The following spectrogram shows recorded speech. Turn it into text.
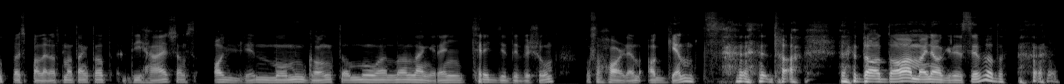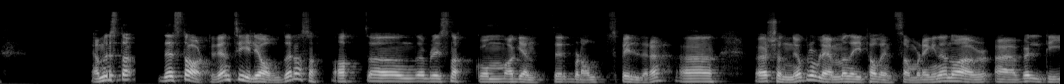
fotballspillere som har tenkt at de her kommer aldri noen gang til å nå lenger enn tredjedivisjon, og så har de en agent. da, da, da, er man aggressiv, vet du. ja, men det, det starter i en tidlig alder, altså. At uh, det blir snakk om agenter blant spillere. Uh, jeg skjønner jo problemet med de talentsamlingene. Nå er, er, vel de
